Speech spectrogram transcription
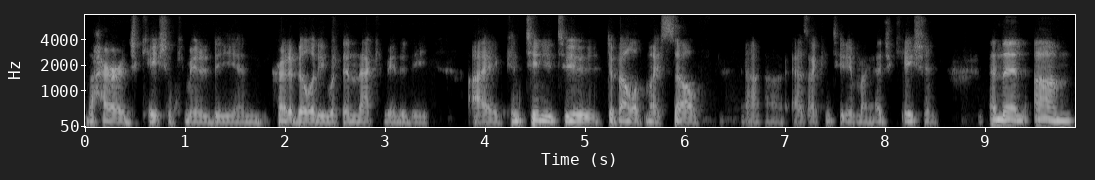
the higher education community and credibility within that community. I continued to develop myself uh, as I continued my education. And then um,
